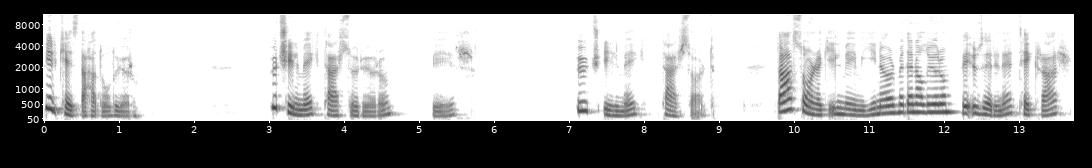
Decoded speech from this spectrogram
bir kez daha doluyorum. 3 ilmek ters örüyorum. 1 3 ilmek ters ördüm. Daha sonraki ilmeğimi yine örmeden alıyorum ve üzerine tekrar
